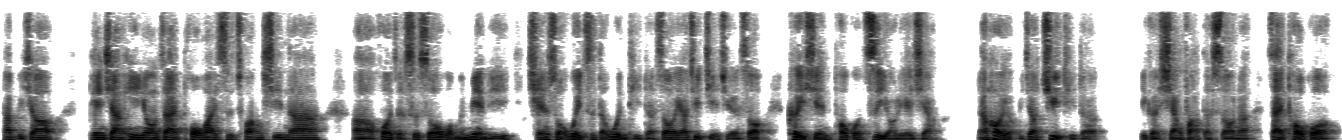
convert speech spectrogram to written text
它比较偏向应用在破坏式创新啊。啊，或者是说我们面临前所未知的问题的时候，要去解决的时候，可以先透过自由联想，然后有比较具体的一个想法的时候呢，再透过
